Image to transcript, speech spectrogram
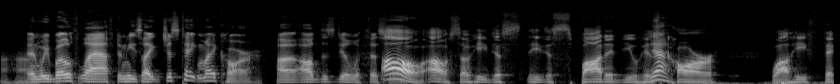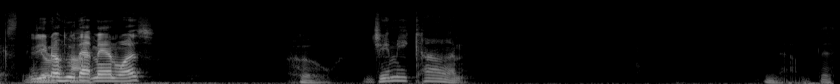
Uh-huh. and we both laughed. And he's like, "Just take my car. Uh, I'll just deal with this." one." Oh, oh, so he just he just spotted you his Yeah. car while he fixed. Do you know who that man was? Who? Jimmy Kahn. No, this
